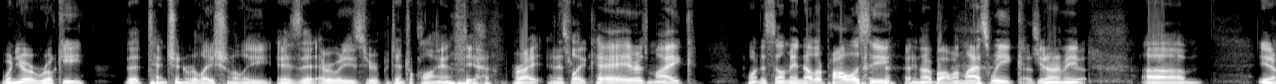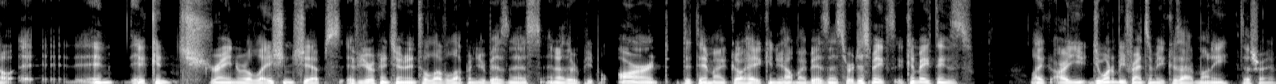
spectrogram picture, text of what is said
When you're a rookie, the tension relationally is that everybody's your potential client, Yeah. right? And it's like, hey, there's Mike, wanting to sell me another policy. you know, I bought one last week. That's you know what I right, mean? Um, you know, and it can strain relationships if you're continuing to level up in your business and other people aren't. That they might go, hey, can you help my business? Or it just makes it can make things like, are you? Do you want to be friends with me because I have money? That's right.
